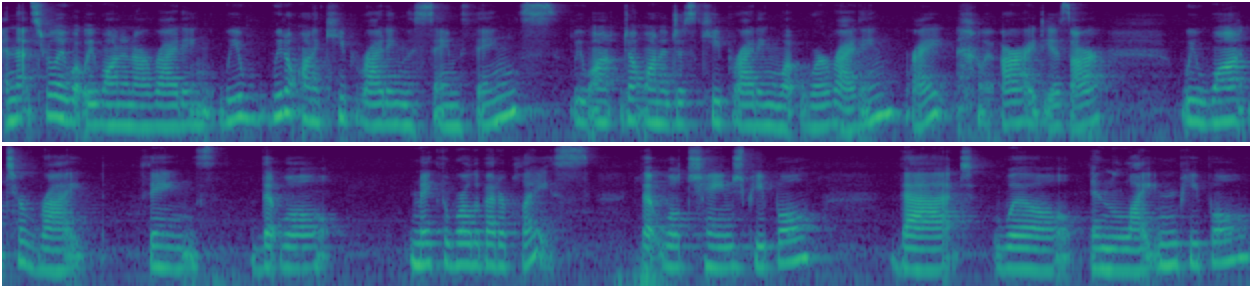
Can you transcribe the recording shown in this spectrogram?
And that's really what we want in our writing. We, we don't want to keep writing the same things. We want, don't want to just keep writing what we're writing, right? what our ideas are. We want to write things that will make the world a better place, that will change people, that will enlighten people,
